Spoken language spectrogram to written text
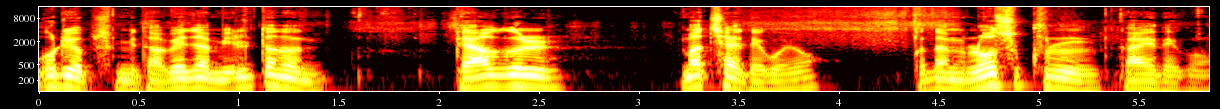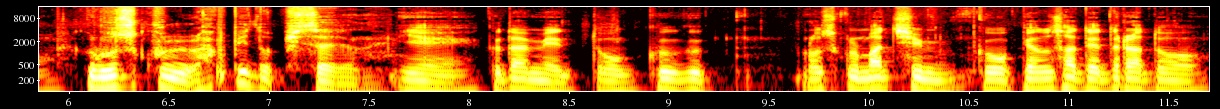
어렵습니다. 왜냐하면 일단은 대학을 마쳐야 되고요. 그다음에 로스쿨을 가야 되고, 그 로스쿨 학비도 비싸잖아요. 예, 그다음에 또그 로스쿨 마치고 변호사 되더라도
